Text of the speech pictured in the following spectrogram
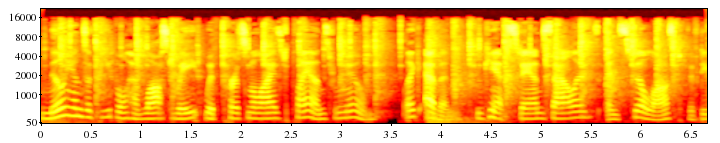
Millions of people have lost weight with personalized plans from Noom, like Evan, who can't stand salads and still lost 50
